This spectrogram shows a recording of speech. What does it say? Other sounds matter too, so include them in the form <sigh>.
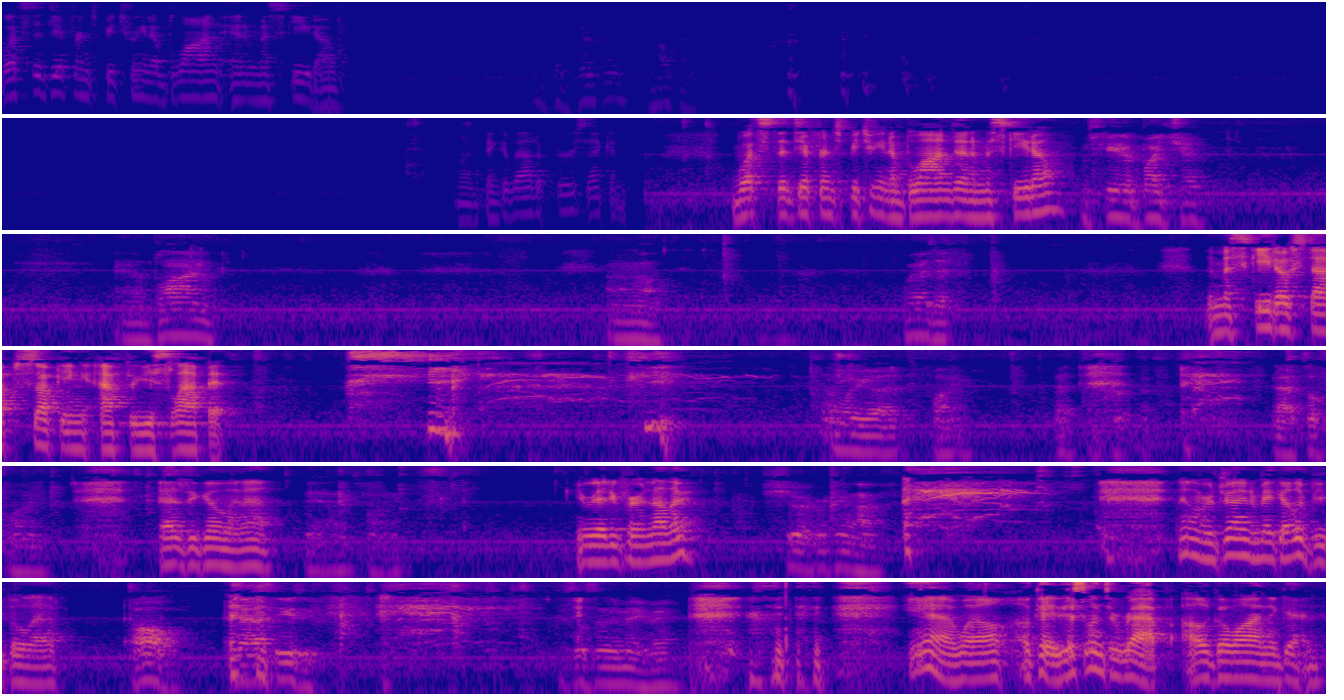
what's the difference between a blonde and a mosquito? What's the difference? Nothing. <laughs> Well, think about it for a second. What's the difference between a blonde and a mosquito? Mosquito bites you. And a blonde. I don't know. Where is it? The mosquito stops sucking after you slap it. <laughs> Oh my god, that's funny. That's, that's so funny. How's it going, huh? Yeah, that's funny. You ready for another? Sure, we can laugh. No, we're trying to make other people laugh. Oh, that's easy. Just listen to me, right? <laughs> yeah, well, okay, this one's a wrap. I'll go on again.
